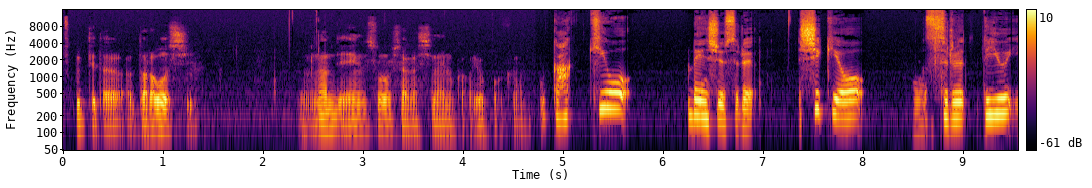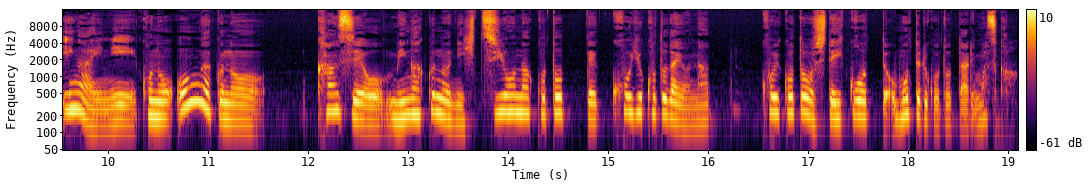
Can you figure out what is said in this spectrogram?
作ってただろうし、なんで演奏者がしないのかがよくわからない。楽器を練習する、指揮をするっていう以外に、この音楽の感性を磨くのに必要なことってこういうことだよな、こういうことをしていこうって思ってることってありますか？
